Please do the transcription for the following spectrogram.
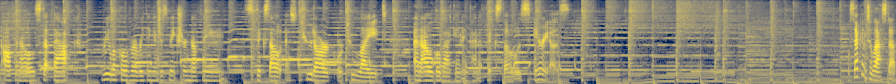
And often I'll step back, relook over everything, and just make sure nothing sticks out as too dark or too light. And I will go back in and kind of fix those areas. Second to last step,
